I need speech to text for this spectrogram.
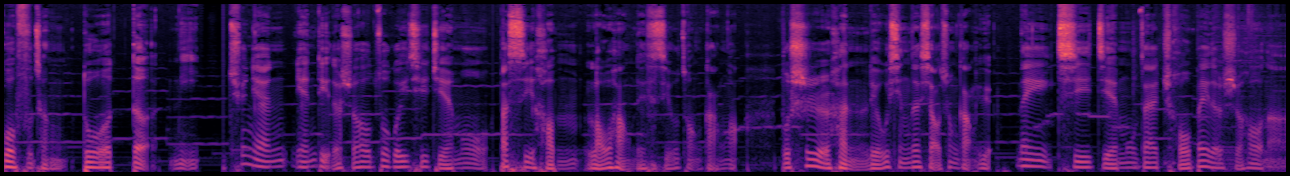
郭富城《多得你》。去年年底的时候做过一期节目，不是很流行的小众港乐。不是很流行的小众港乐。那期节目在筹备的时候呢，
